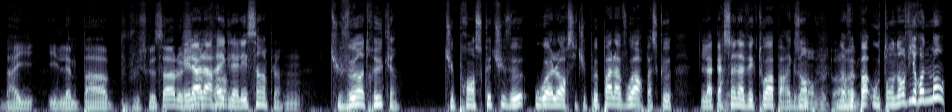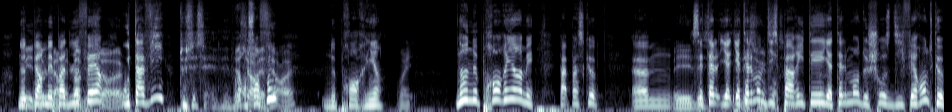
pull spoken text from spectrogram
bah, il, il l'aime pas plus que ça. Le Et chien, là, la règle, elle est simple. Mm. Tu veux un truc, tu prends ce que tu veux. Ou alors, si tu peux pas l'avoir parce que la personne Oui. avec toi, par exemple, n'en veut pas, ou ton environnement ne Oui, te permet pas de le faire, sûr, ouais. ou ta vie, tu sais, on s'en fout, sûr, ouais. Ne prends rien. Oui. Non, ne prends rien, mais pas parce que euh, il y y a tellement de disparités, il y a tellement de choses différentes que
